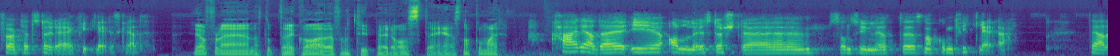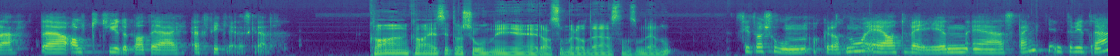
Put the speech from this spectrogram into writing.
ført til et større kvikkleireskred. Ja, for det er nettopp det. Hva er det for noen type ras det er snakk om her? Her er det i aller største sannsynlighet snakk om kvikkleire. Det er det. det. Alt tyder på at det er et kvikkleireskred. Hva, hva er situasjonen i rasområdet sånn som det er nå? Situasjonen akkurat nå er at veien er stengt inntil videre.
